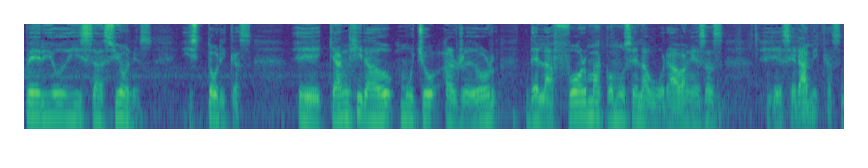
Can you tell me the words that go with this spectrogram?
periodizaciones históricas eh, que han girado mucho alrededor de la forma como se elaboraban esas eh, cerámicas.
